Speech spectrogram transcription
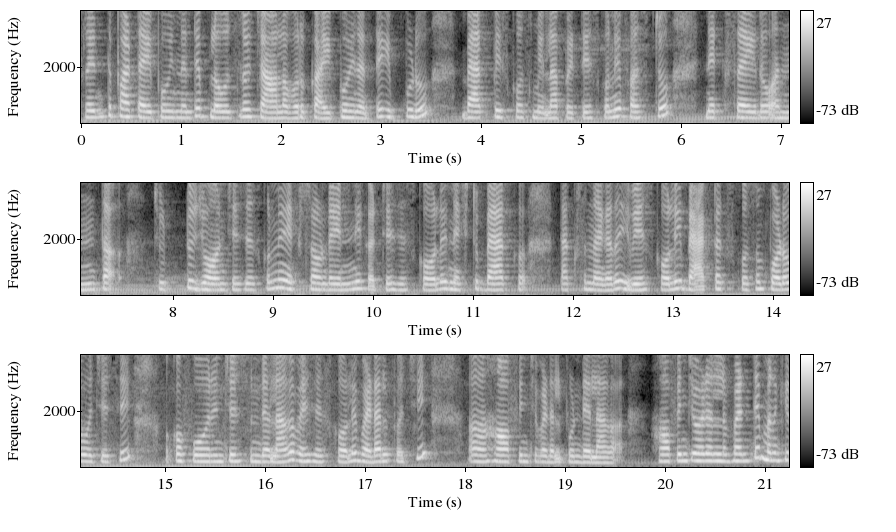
ఫ్రంట్ పార్ట్ అయిపోయిందంటే బ్లౌజ్లో చాలా వరకు అయిపోయినట్టే. ఇప్పుడు బ్యాక్ పీస్ కోసం ఇలా పెట్టేసుకొని ఫస్ట్ నెక్ సైడ్ అంతా చుట్టూ జాయిన్ చేసేసుకొని నెక్స్ట్ రౌండ్ అన్నీ కట్ చేసేసుకోవాలి. నెక్స్ట్ బ్యాక్ టక్స్ ఉన్నాయి కదా ఇవి వేసుకోవాలి. బ్యాక్ టక్స్ కోసం పొడవు వచ్చేసి ఒక ఫోర్ ఇంచెస్ ఉండేలాగా వేసేసుకోవాలి. వెడల్పు వచ్చి హాఫ్ ఇంచ్ వెడల్పు ఉండేలాగా. హాఫ్ ఇంచ్ వెడల్పు అంటే మనకి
